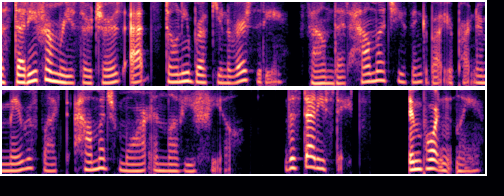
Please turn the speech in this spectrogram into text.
A study from researchers at Stony Brook University found that how much you think about your partner may reflect how much more in love you feel. The study states, importantly,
